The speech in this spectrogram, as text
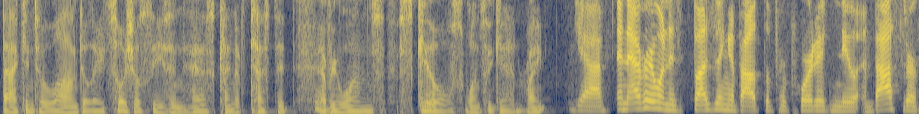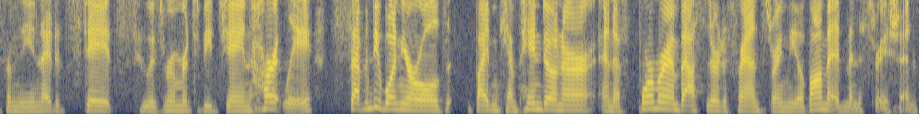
back into the long delayed social season has kind of tested everyone's skills once again, right? Yeah. And everyone is buzzing about the purported new ambassador from the United States, who is rumored to be Jane Hartley, 71 year old Biden campaign donor and a former ambassador to France during the Obama administration.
